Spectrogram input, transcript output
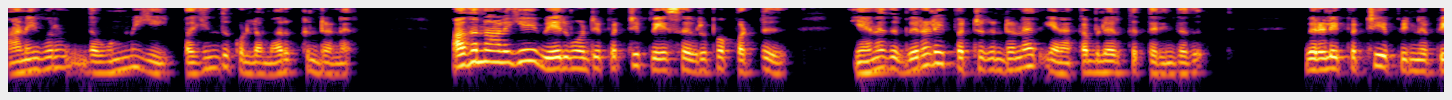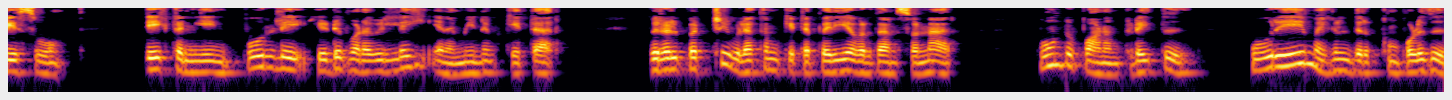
அனைவரும் இந்த உண்மையை பகிர்ந்து கொள்ள மறுக்கின்றனர். அதனாலேயே வேறு ஒன்றை பற்றி பேச விருப்பப்பட்டு எனது விரலை பற்றுகின்றனர் என கபிலருக்கு தெரிந்தது. விரலை பற்றிய பின்னர் பேசுவோம். தேக்கன் ஏன் போரிலே ஈடுபடவில்லை என மீண்டும் கேட்டார். விரல் பற்றி விளக்கம் கேட்ட பெரியவர்தான் சொன்னார். பூண்டு பானம் கிடைத்து ஊரே மகிழ்ந்திருக்கும் பொழுது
